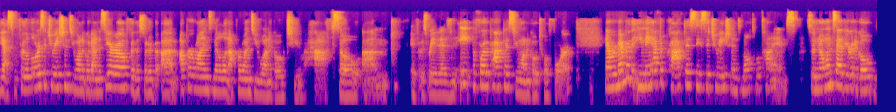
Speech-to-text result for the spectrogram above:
yes, for the lower situations, you want to go down to zero. For the sort of um, upper ones, middle and upper ones, you want to go to half. So um, if it was rated as an eight before the practice, you want to go to a four. Now, remember that you may have to practice these situations multiple times. So no one said you're going to go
